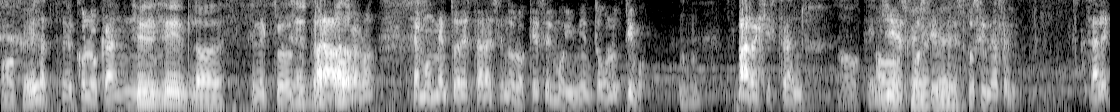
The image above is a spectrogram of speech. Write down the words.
Ok. O sea, te colocan Sí, sí, sí, los... electrodos ¿El de este y al momento de estar haciendo lo que es el movimiento volutivo, va registrando. Ok. y es Ok, posible, es posible hacerlo. ¿Sale?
